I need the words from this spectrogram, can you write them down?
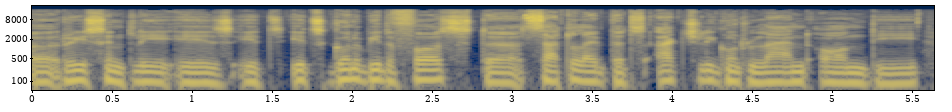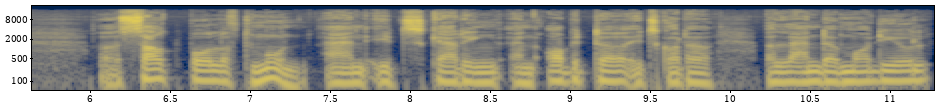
uh, recently is it's it's going to be the first uh, satellite that's actually going to land on the uh, south pole of the moon, and it's carrying an orbiter. It's got a, a lander module.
